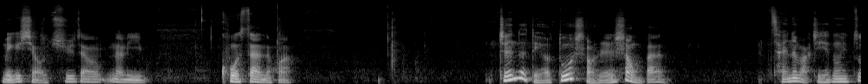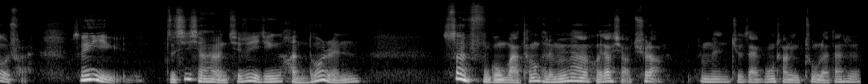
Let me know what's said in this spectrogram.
每个小区在那里扩散的话，真的得要多少人上班才能把这些东西做出来？所以仔细想想，其实已经很多人算复工吧，他们可能没办法回到小区了。他们就在工厂里住了，但是，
